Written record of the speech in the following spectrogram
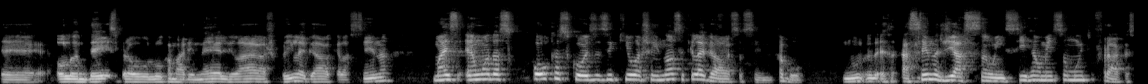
é, holandês para o Luca Marinelli lá, eu acho bem legal aquela cena, mas é uma das poucas coisas em que eu achei, nossa, que legal essa cena, acabou as cenas de ação em si realmente são muito fracas.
